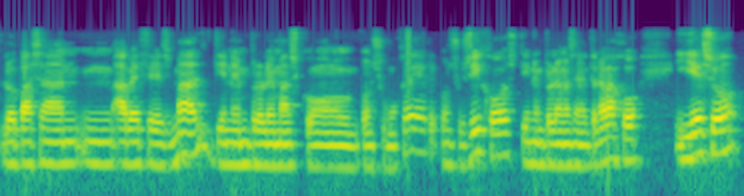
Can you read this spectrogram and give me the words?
lo pasan mm, a veces mal, tienen problemas con, con, su mujer, con sus hijos, tienen problemas en el trabajo y eso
